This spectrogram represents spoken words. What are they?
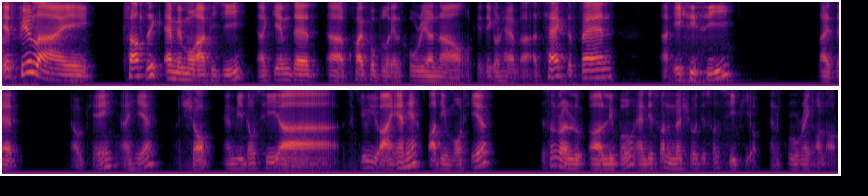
it feel like classic MMORPG, a game that uh, quite popular in Korea now. Okay, they're gonna have uh, attack, defend, uh, ACC, like that. Okay, I hear shop, and we don't see uh skill UI in here, party mode here. This one gonna look uh liberal, and this one I'm not sure this one CP and crew rank or not.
